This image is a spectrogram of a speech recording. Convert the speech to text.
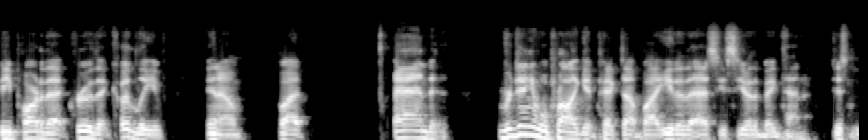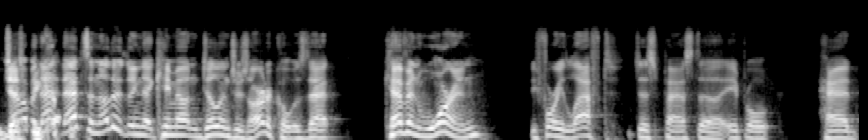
be part of that crew that could leave, you know. But and Virginia will probably get picked up by either the SEC or the Big Ten. Just, just no, but that, that's another thing that came out in Dellenger's article was that Kevin Warren, before he left just past uh, April, had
